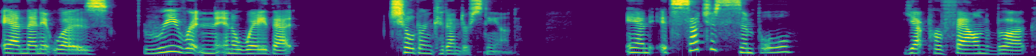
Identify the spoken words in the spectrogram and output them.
And then it was rewritten in a way that children could understand. And it's such a simple yet profound book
